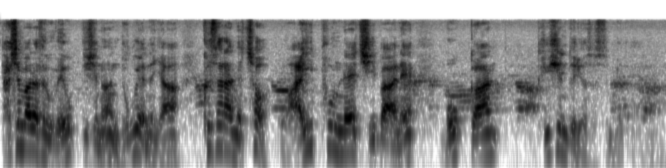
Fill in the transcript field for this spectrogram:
다시 말해서 그 외국 귀신은 누구였느냐? 그 사람의 처 와이프네 집안에 못간 귀신들이었었습니다.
